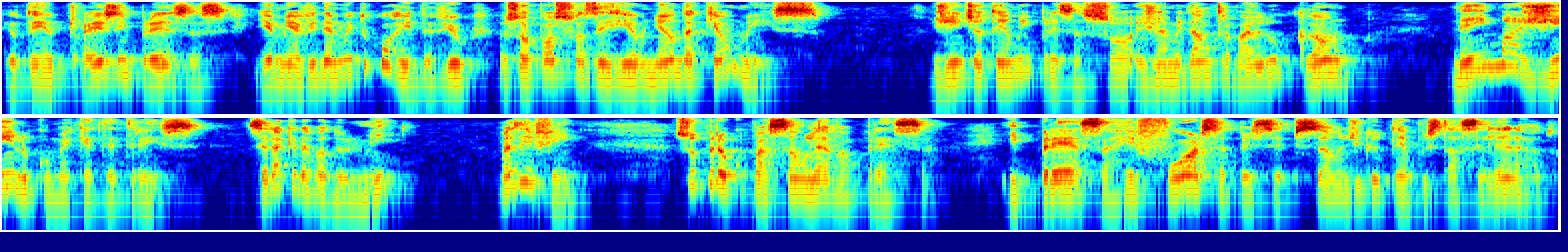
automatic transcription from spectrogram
Eu tenho três empresas e a minha vida é muito corrida, viu? Eu só posso fazer reunião daqui a um mês. Gente, eu tenho uma empresa só e já me dá um trabalho do cão. Nem imagino como é que é ter três. Será que dá para dormir? Mas enfim, superocupação leva pressa. E pressa reforça a percepção de que o tempo está acelerado.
